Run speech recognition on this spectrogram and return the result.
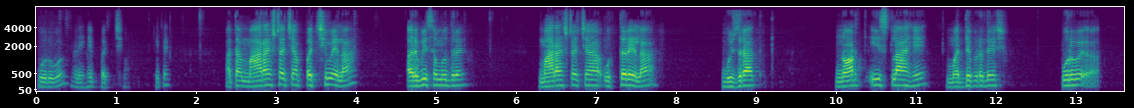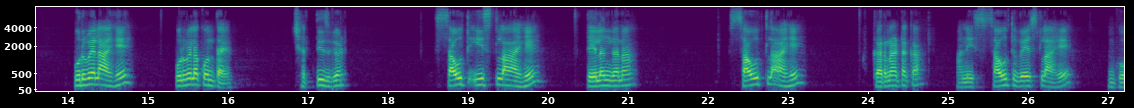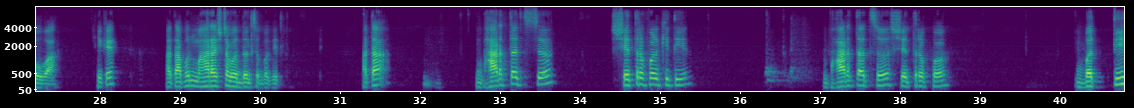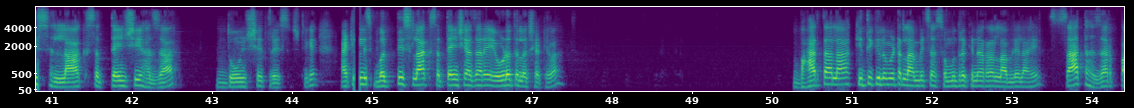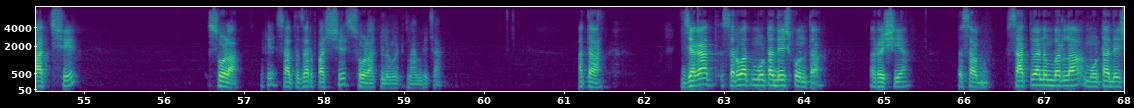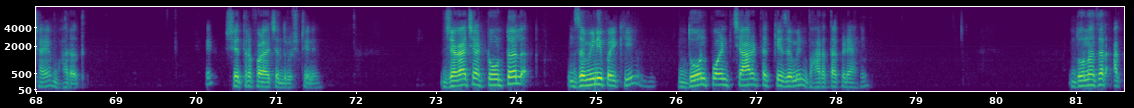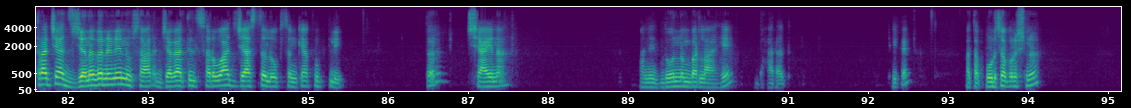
पूर्व आणि हे पश्चिम. ठीक आहे? आता महाराष्ट्राच्या पश्चिमेला अरबी समुद्र आहे. महाराष्ट्राच्या उत्तरेला गुजरात. नॉर्थ ईस्टला आहे मध्य प्रदेश. पूर्वे पूर्वेला आहे पूर्वेला कोणता आहे? छत्तीसगड. साऊथ ईस्टला आहे तेलंगणा. साऊथला आहे कर्नाटका आणि साऊथ वेस्टला आहे गोवा. ठीक आहे? आता आपण महाराष्ट्राबद्दलचं बघितलं. आता भारताचं क्षेत्रफळ किती आहे? भारताचं क्षेत्रफळ बत्तीस लाख सत्याऐंशी हजार दोनशे त्रेसष्ट. ठीक आहे? ऍटलिस्ट बत्तीस लाख सत्याऐंशी हजार आहे एवढं तर लक्षात ठेवा. भारताला किती किलोमीटर लांबीचा समुद्र किनारा लाभलेला आहे? सात हजार पाचशे सोळा. ओके? सात हजार पाचशे सोळा किलोमीटर लांबीचा. आता जगात सर्वात मोठा देश कोणता? रशिया. तसा सातव्या नंबरला मोठा देश आहे भारत. क्षेत्रफळाच्या दृष्टीने. जगाच्या टोटल जमिनीपैकी दोन पॉईंट चार टक्के जमीन भारताकडे आहे. दोन हजार अकराच्या जनगणनेनुसार जगातील सर्वात जास्त लोकसंख्या कुठली? तर चायना. आणि दोन नंबरला आहे भारत. ठीक आहे? आता पुढचा प्रश्न.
